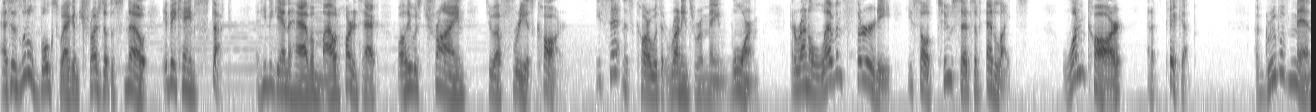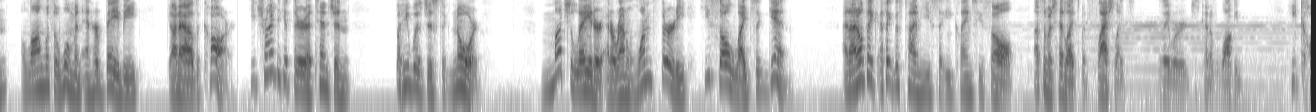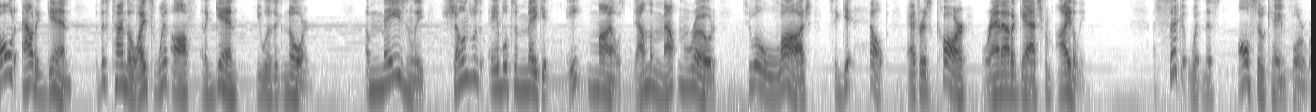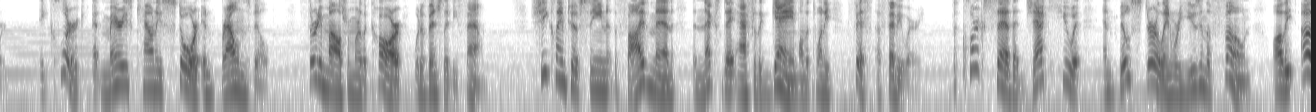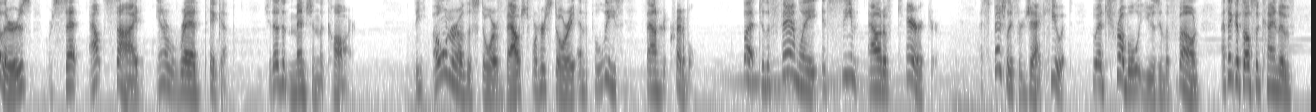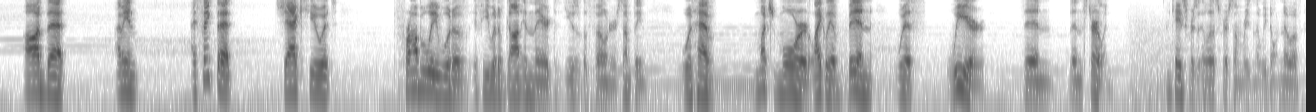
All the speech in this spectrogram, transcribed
As his little Volkswagen trudged up the snow, it became stuck, and he began to have a mild heart attack while he was trying to uh, free his car. He sat in his car with it running to remain warm. At around 11:30, he saw two sets of headlights, one car and a pickup. A group of men, along with a woman and her baby, got out of the car. He tried to get their attention, but he was just ignored. Much later, at around 1:30, he saw lights again. And I don't think I think this time he he claims he saw not so much headlights but flashlights because they were just kind of walking. He called out again, but this time the lights went off and again he was ignored. Amazingly, Schons was able to make it 8 miles down the mountain road to a lodge to get help after his car ran out of gas from idling. A second witness also came forward a clerk at Mary's County store in Brownsville, 30 miles from where the car would eventually be found. She claimed to have seen the five men the next day after the game on the 25th of February. The clerk said that Jack Hewitt and Bill Sterling were using the phone while the others were set outside in a red pickup. She doesn't mention the car. The owner of the store vouched for her story and the police found her credible. But to the family, it seemed out of character, especially for Jack Hewitt, who had trouble using the phone. I think it's also kind of odd that, I mean, I think that Jack Hewitt probably would have, if he would have gone in there to use the phone or something, would have much more likely have been with Weir than than Sterling, in case for unless for some reason that we don't know of.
